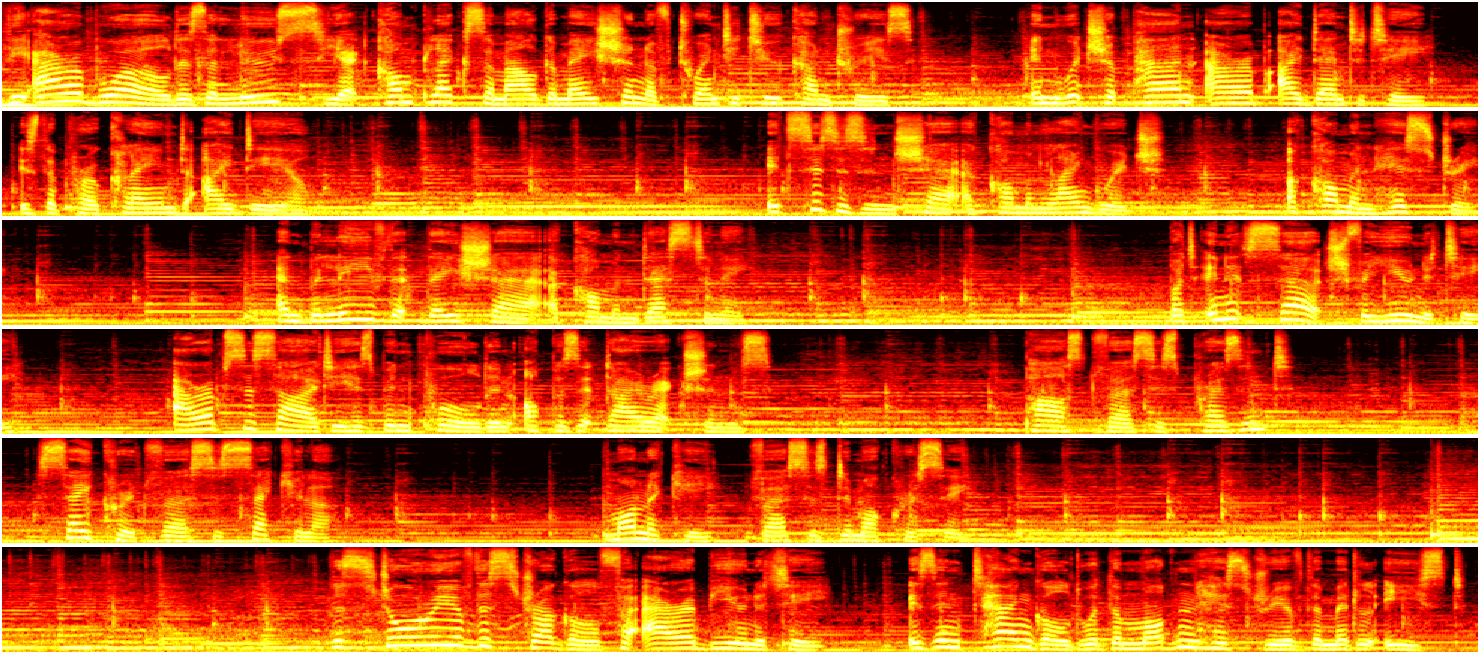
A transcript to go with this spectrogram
The Arab world is a loose yet complex amalgamation of 22 countries in which a pan-Arab identity is the proclaimed ideal. Its citizens share a common language, a common history, and believe that they share a common destiny. But in its search for unity, Arab society has been pulled in opposite directions. Past versus present, sacred versus secular, monarchy versus democracy. The story of the struggle for Arab unity is entangled with the modern history of the Middle East,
